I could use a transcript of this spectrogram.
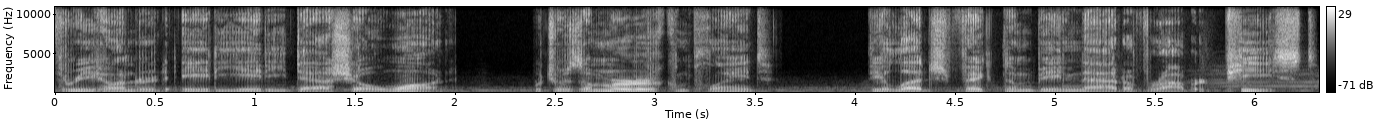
380 01, which was a murder complaint, the alleged victim being that of Robert Piest.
